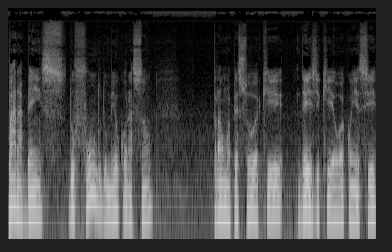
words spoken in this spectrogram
parabéns do fundo do meu coração para uma pessoa que desde que eu a conheci,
